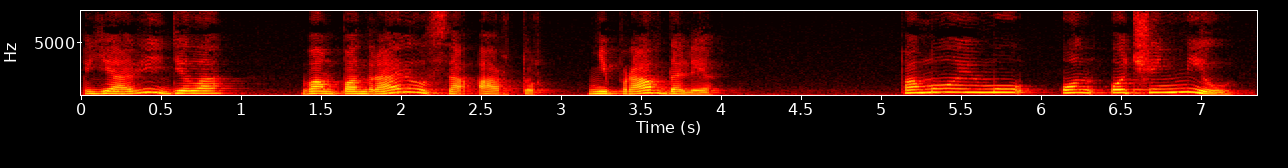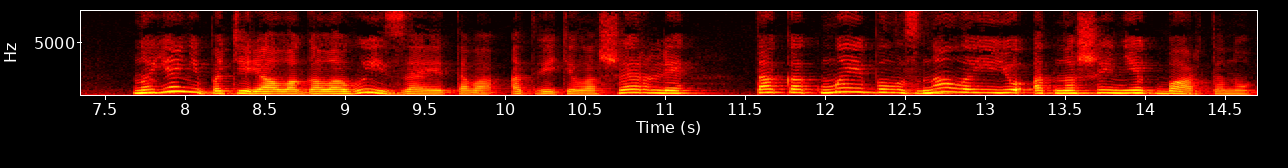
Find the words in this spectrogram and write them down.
я видела. Вам понравился Артур, не правда ли?» «По-моему, он очень мил, но я не потеряла головы из-за этого», ответила Шерли, так как Мейбл знала ее отношение к Бартону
